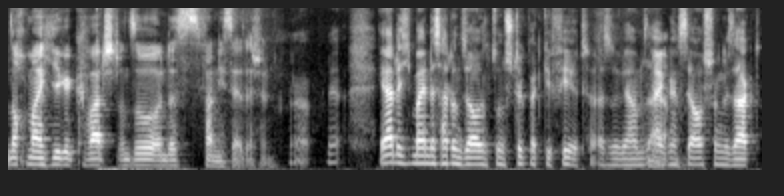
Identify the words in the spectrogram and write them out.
nochmal hier gequatscht und so und das fand ich sehr, sehr schön. Ja, ja. ja ich meine, das hat uns ja auch so ein Stück weit gefehlt. Also wir haben es ja. eigentlich ja auch schon gesagt,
